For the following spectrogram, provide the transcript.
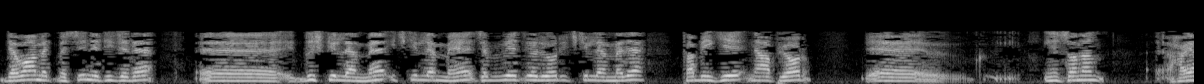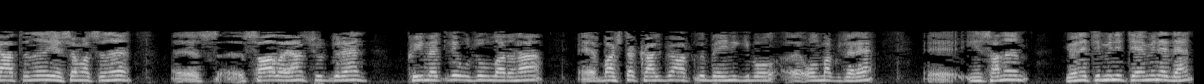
devam etmesi neticede e, dış kirlenme, iç kirlenmeye sebebiyet veriyor. İç kirlenmede tabii ki ne yapıyor? E, insanın hayatını, yaşamasını e, sağlayan, sürdüren kıymetli uzuvlarına e, başta kalbi, aklı, beyni gibi ol, e, olmak üzere e, insanın yönetimini temin eden,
